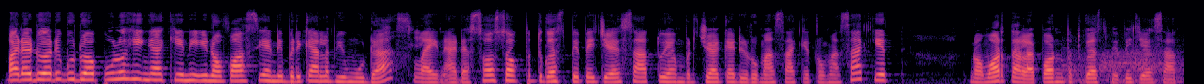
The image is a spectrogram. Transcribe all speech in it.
Pada 2020 hingga kini inovasi yang diberikan lebih mudah selain ada sosok petugas BPJS 1 yang berjaga di rumah sakit-rumah sakit, nomor telepon petugas BPJS 1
